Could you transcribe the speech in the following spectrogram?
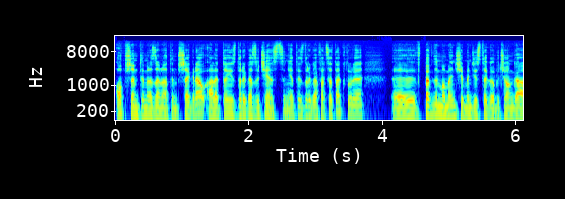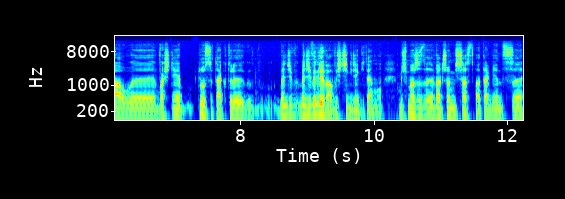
Owszem, tym razem na tym przegrał, ale to jest droga zwycięzcy, nie? To jest droga faceta, który e, w pewnym momencie będzie z tego wyciągał e, właśnie plusy, tak? Który będzie, będzie wygrywał wyścigi dzięki temu. Być może walczył o mistrzostwa, tak? Więc e,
